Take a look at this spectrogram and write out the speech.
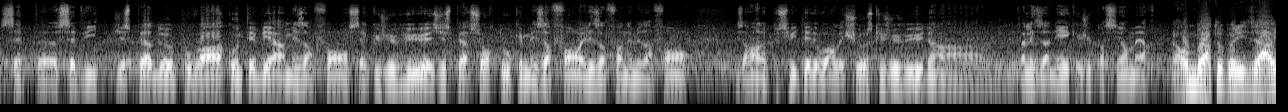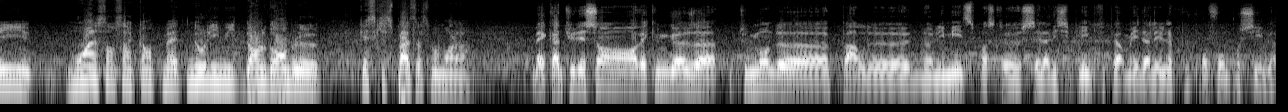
cette, cette vie. J'espère de pouvoir raconter bien à mes enfants ce que j'ai vu et j'espère surtout que mes enfants et les enfants de mes enfants ils auront la possibilité de voir les choses que j'ai vues dans, dans les années que j'ai passées en mer. Alors Umberto Pellizzari, moins 150 mètres, nos limites dans le Grand Bleu. Qu'est-ce qui se passe à ce moment-là mais quand tu descends avec une gueuse, tout le monde euh, parle de nos limites parce que c'est la discipline qui te permet d'aller le plus profond possible.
